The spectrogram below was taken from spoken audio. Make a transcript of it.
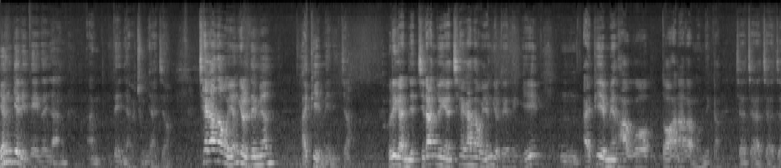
연결이 돼 있느냐 안, 안 되느냐가 중요하죠. 체간하고 연결되면 IPMN이죠. 우리가 이제 질환 중에 체간하고 연결되는 게 음, IPMN하고 또 하나가 뭡니까? 저 저 저저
